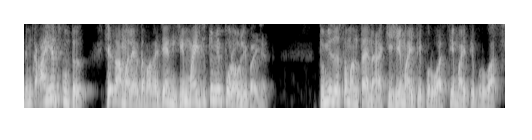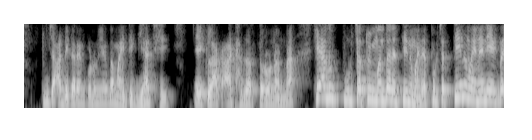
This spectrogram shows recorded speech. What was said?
नेमकं आहेत कुठं? हेच आम्हाला एकदा बघायचे आणि ही माहिती तुम्ही पुरवली पाहिजेत. तुम्ही जसं म्हणताय ना की ही माहिती पुरवा ती माहिती पुरवा तुमच्या अधिकाऱ्यांकडून एकदा माहिती घ्याची. एक लाख आठ हजार तरुणांना. हे अजून पुढच्या तुम्ही म्हणताय ना तीन महिन्यात पुढच्या तीन महिन्यांनी एकदा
